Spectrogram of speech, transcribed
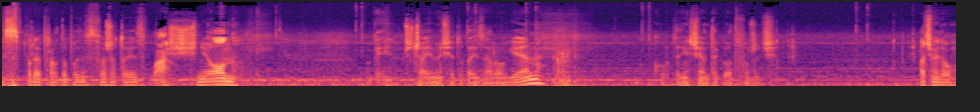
Jest spore prawdopodobieństwo, że to jest właśnie on. Okej, okay. Czajmy się tutaj za rogiem. Kurde, nie chciałem tego otworzyć. Chodźmy tu.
